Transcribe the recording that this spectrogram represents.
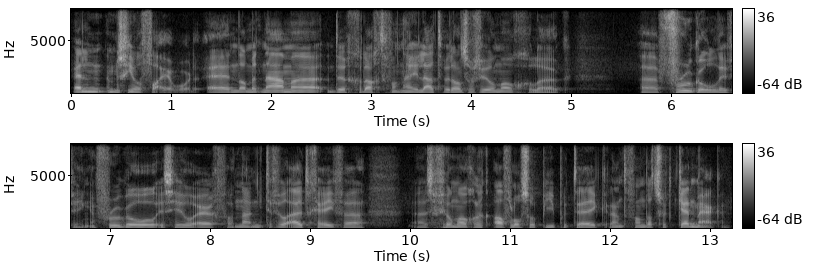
en misschien wel fire worden. En dan met name de gedachte van, hey, laten we dan zoveel mogelijk uh, frugal living. En frugal is heel erg van, nou, niet te veel uitgeven, zoveel mogelijk aflossen op je hypotheek, een aantal van dat soort kenmerken.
